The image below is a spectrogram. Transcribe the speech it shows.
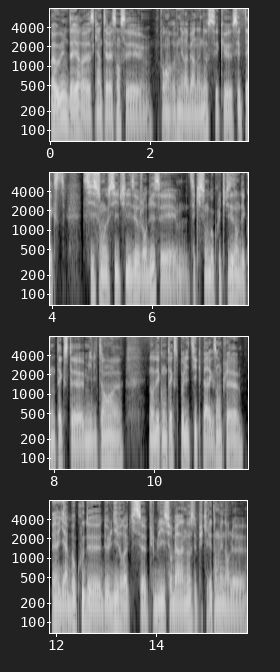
Bah oui, d'ailleurs, euh, ce qui est intéressant, c'est, pour en revenir à Bernanos, c'est que ces textes, s'ils sont aussi utilisés aujourd'hui, c'est qu'ils sont beaucoup utilisés dans des contextes militants, dans des contextes politiques, par exemple. euh, Il y a beaucoup de, de livres qui se publient sur Bernanos depuis qu'il est tombé dans le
